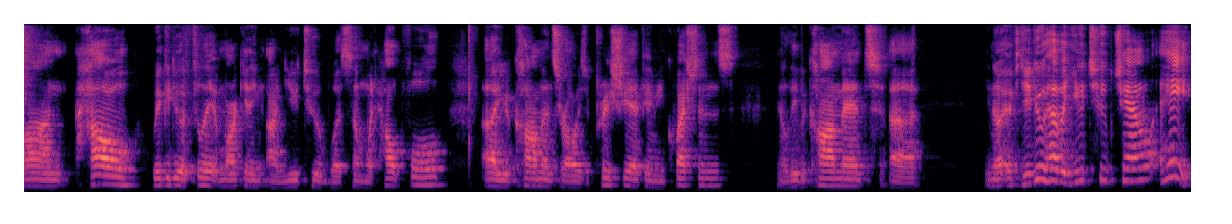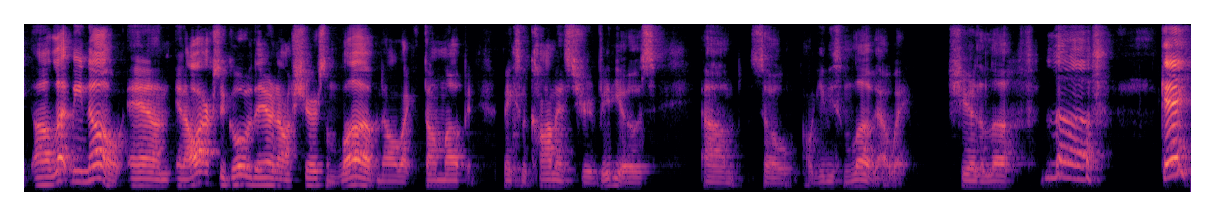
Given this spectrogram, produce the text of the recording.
on how we could do affiliate marketing on YouTube was somewhat helpful. Uh, your comments are always appreciated. If you have any questions, you know, leave a comment. Uh, you know, if you do have a YouTube channel, hey, uh, let me know, and and I'll actually go over there and I'll share some love and I'll like thumb up and make some comments to your videos. Um, so I'll give you some love that way. Share the love, love. Okay,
